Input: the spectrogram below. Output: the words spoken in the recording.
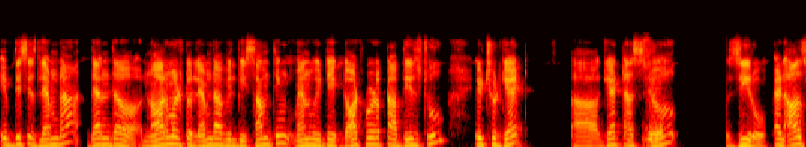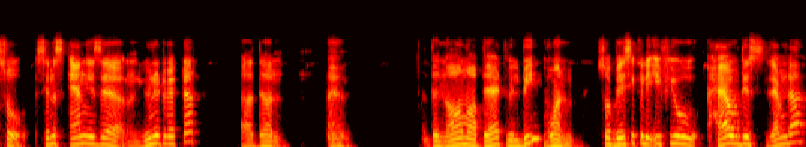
if this is lambda, then the normal to lambda will be something. When we take dot product of these two, it should get uh, get us Zero. to zero. And also, since n is a unit vector, uh, the the norm of that will be one. So basically, if you have this lambda,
